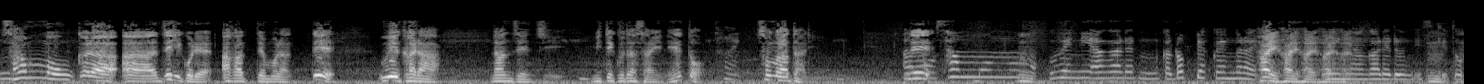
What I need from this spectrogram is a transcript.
3問から、あーぜひこれ上がってもらって、上から南禅寺見てくださいね、と。はい。そのあたり。あでの、三門の上に上がれるのが600円ぐらい。はいはいはいはいはい。上に上がれるんですけど、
